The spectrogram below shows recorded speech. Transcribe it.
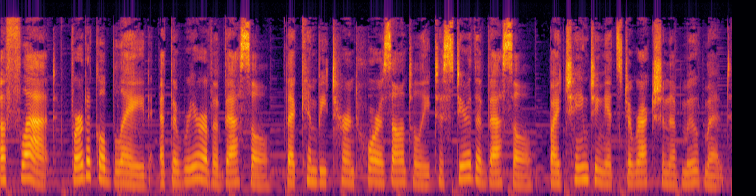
A flat, vertical blade at the rear of a vessel that can be turned horizontally to steer the vessel by changing its direction of movement.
